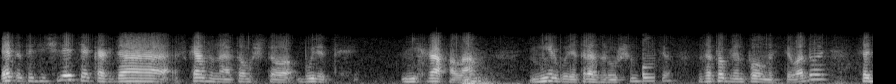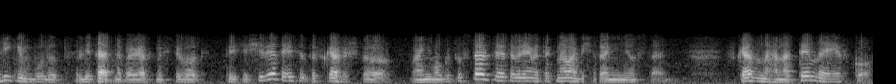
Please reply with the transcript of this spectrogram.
Это тысячелетие, когда сказано о том, что будет Нихраф Алам, мир будет разрушен полностью, затоплен полностью водой, садиким будут летать на поверхности вод тысячи лет, а если ты скажешь, что они могут устать за это время, так нам обещают, что они не устали. Сказано Ганателла и Евкох,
